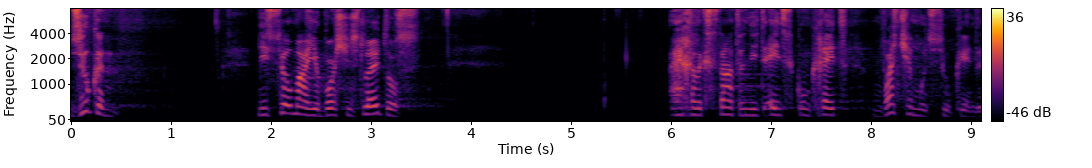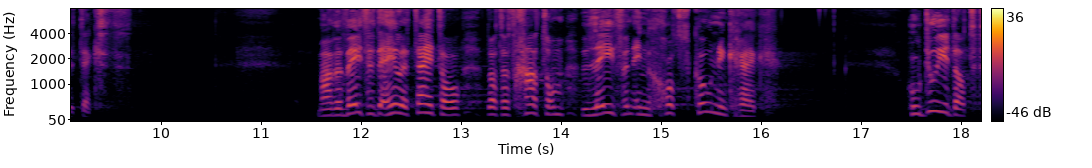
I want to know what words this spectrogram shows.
Zoeken. Niet zomaar je bosje sleutels. Eigenlijk staat er niet eens concreet wat je moet zoeken in de tekst. Maar we weten de hele tijd al dat het gaat om leven in Gods koninkrijk. Hoe doe je dat?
